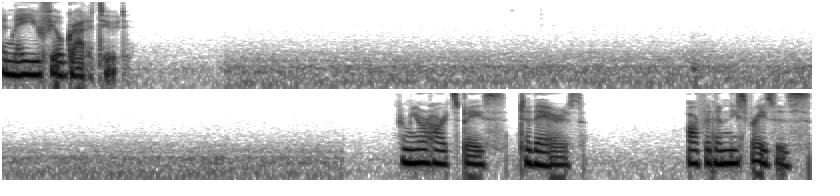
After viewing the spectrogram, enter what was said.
And may you feel gratitude. From your heart space to theirs. Offer them these phrases.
